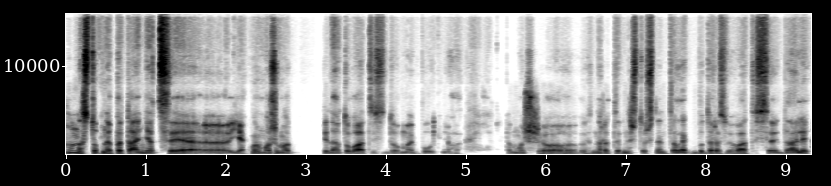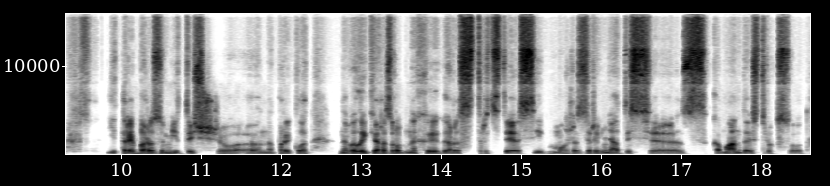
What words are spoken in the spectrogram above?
Ну, наступне питання це е, як ми можемо підготуватись до майбутнього, тому що генеративний штучний інтелект буде розвиватися і далі. І треба розуміти, що, е, наприклад, невеликий розробник ігор з 30 осіб може зрівнятися з командою з 300. Тобто,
